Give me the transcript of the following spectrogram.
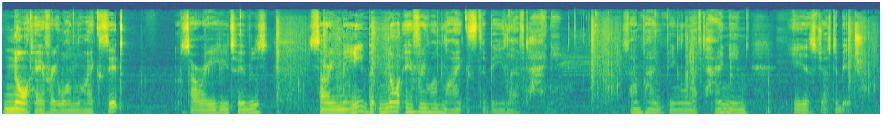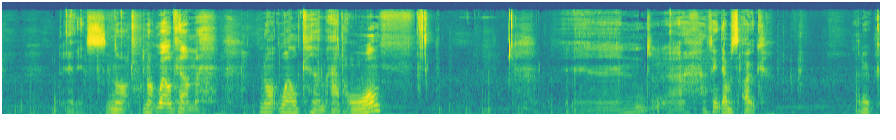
Not everyone likes it. Sorry, YouTubers. Sorry, me, but not everyone likes to be left hanging. Sometimes being left hanging is just a bitch. And it's not, not welcome. Not welcome at all. And uh, I think that was oak. That oak.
